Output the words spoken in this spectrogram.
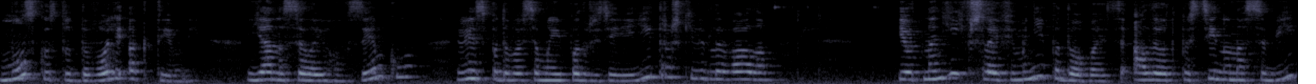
Мускус тут доволі активний. Я носила його взимку, він сподобався моїй подрузі, я її трошки відливала. І от на ній в шлейфі мені подобається, але от постійно на собі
